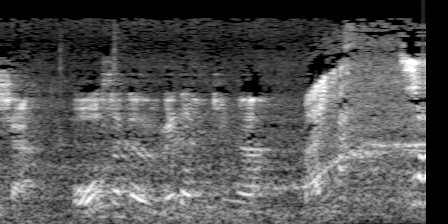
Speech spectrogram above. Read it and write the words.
車大阪梅田行きが参ります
